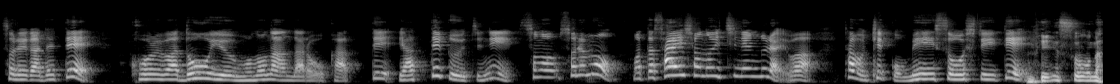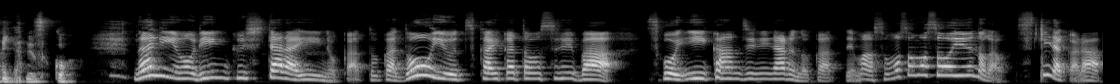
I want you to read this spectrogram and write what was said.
それが出て、これはどういうものなんだろうかってやっていくうちに、その、それもまた最初の1年ぐらいは多分結構迷走していて。迷走なんやね、そこ。何をリンクしたらいいのかとか、どういう使い方をすればすごいいい感じになるのかって、まあそもそもそういうのが好きだから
